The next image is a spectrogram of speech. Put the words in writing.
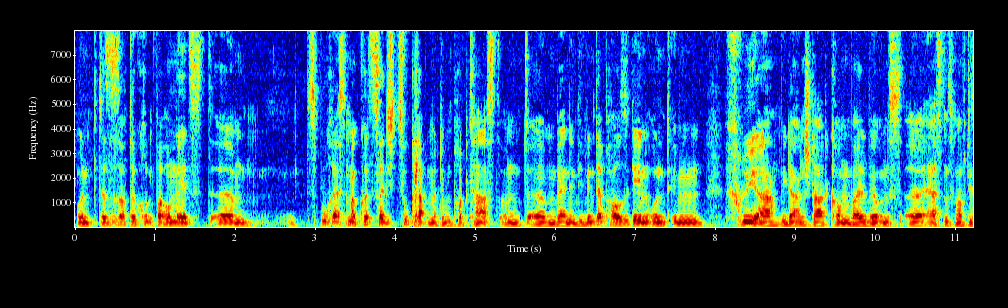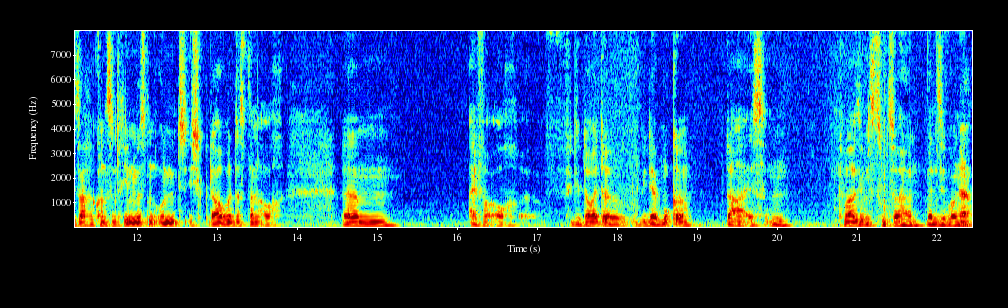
und das ist auch der Grund, warum wir jetzt ähm, das Buch erstmal kurzzeitig zuklappen mit dem Podcast und ähm, werden in die Winterpause gehen und im Frühjahr wieder an den Start kommen, weil wir uns äh, erstens mal auf die Sache konzentrieren müssen und ich glaube, dass dann auch ähm, einfach auch äh, für die Leute wieder Mucke da ist, um quasi uns zuzuhören, wenn sie wollen. ja.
